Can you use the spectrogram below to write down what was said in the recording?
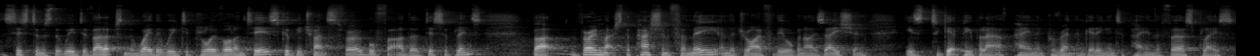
the systems that we've developed and the way that we deploy volunteers could be transferable for other disciplines. But very much the passion for me and the drive for the organisation is to get people out of pain and prevent them getting into pain in the first place.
